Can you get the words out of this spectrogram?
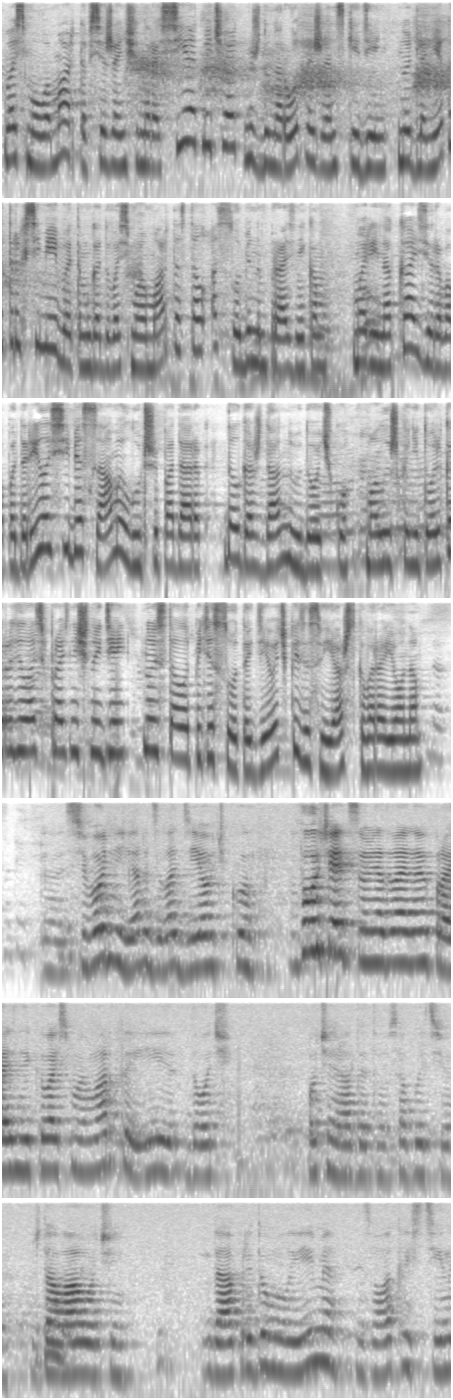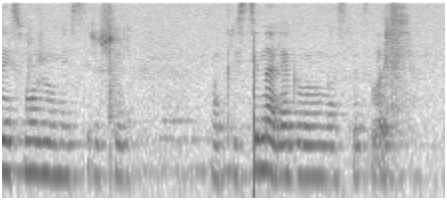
8 марта все женщины России отмечают Международный женский день. Но для некоторых семей в этом году 8 марта стал особенным праздником. Марина Казерова подарила себе самый лучший подарок – долгожданную дочку. Малышка не только родилась в праздничный день, но и стала 500-й девочкой Засвияжского района. Сегодня я родила девочку. Получается, у меня двойной праздник, 8 марта и дочь. Очень рада этому событию. Ждала очень. Да, придумала имя, назвала Кристина и с мужем вместе решили. Вот Кристина Олеговна у нас родилась.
